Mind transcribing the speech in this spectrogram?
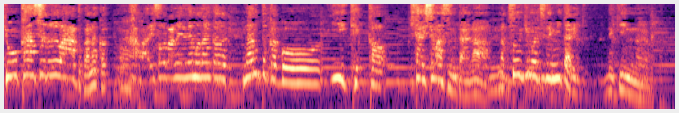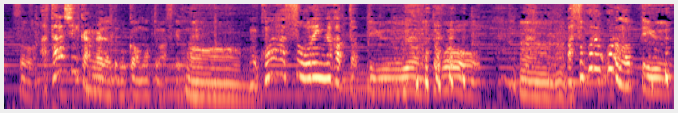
共感するわとか、なんか、かわいそうだね、でもなんか、なんとかこう、いい結果を期待してますみたいな、んなんかそういう気持ちで見たりできんのよ。そう。新しい考えだと僕は思ってますけどうんね。もうこの発想俺になかったっていうようなところを、うんあそこで怒るのっていう、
